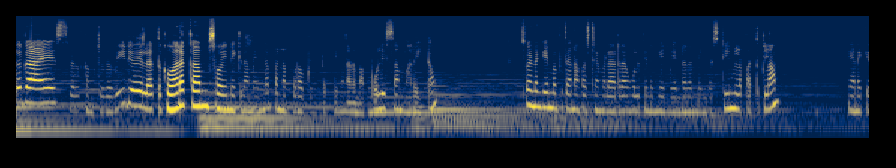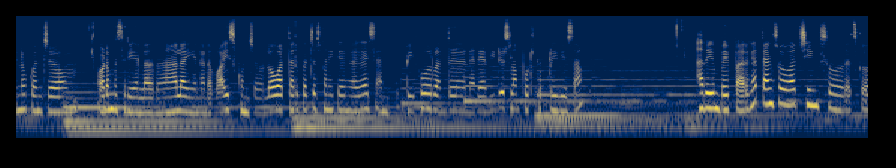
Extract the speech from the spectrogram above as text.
So guys welcome to the video எல்லாத்துக்கும் வணக்கம். ஸோ இன்றைக்கி நம்ம என்ன பண்ண போகிறோம் அப்படின்னு பார்த்தீங்கன்னா நம்ம போலீஸாக மாறிட்டோம். ஸோ இந்த கேமை பற்றி நான் ஃபஸ்ட் டைம் விளாட்றேன் உங்களுக்கு இந்த கேம் என்னென்னு நீங்கள் ஸ்டீமில் பார்த்துக்கலாம் எனக்கு இன்னும் கொஞ்சம் உடம்பு சரியில்லாததுனால என்னோடய வாய்ஸ் கொஞ்சம் லோவாக தான் பர்ச்சேஸ் பண்ணிக்கோங்க கைஸ் அண்ட் பிஃபோர் வந்து நிறையா வீடியோஸ்லாம் போட்டிருக்கேன் ப்ரீவியஸாக அதையும் போய் பாருங்கள் தேங்க்ஸ் ஃபார் வாட்சிங் so let's go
